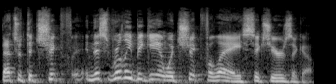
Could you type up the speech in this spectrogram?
That's what the Chick and this really began with Chick fil A six years ago.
